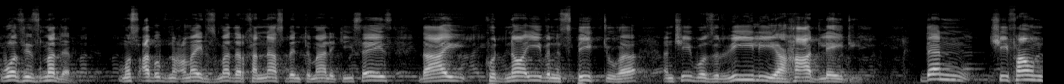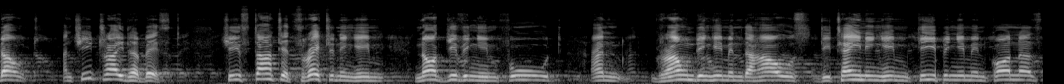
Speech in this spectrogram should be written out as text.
was his mother. Mus'ab ibn Umair's mother, Khannas bint Malik, he says that I could not even speak to her and she was really a hard lady. Then she found out and she tried her best. She started threatening him, not giving him food, and grounding him in the house, detaining him, keeping him in corners,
